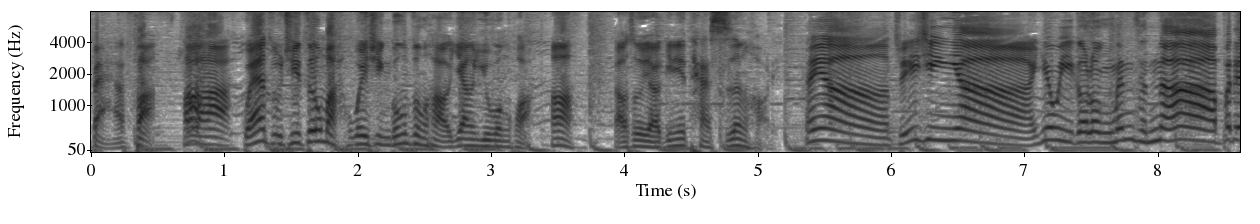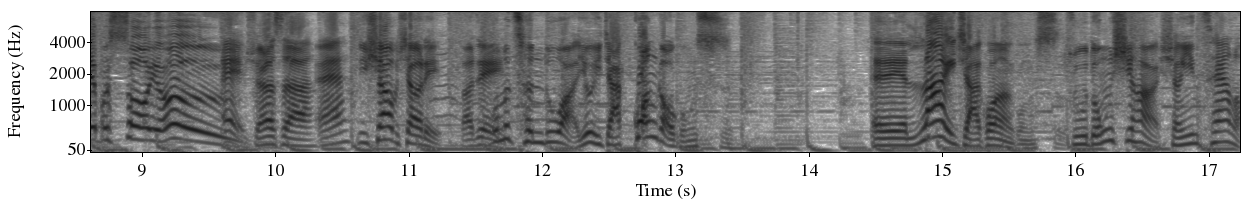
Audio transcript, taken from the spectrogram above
办法，好不好？关注起走嘛，微信公众号“洋芋文化”啊，到时候要给你谈私人号的。哎呀，最近呀，有一个龙门阵呐，不得不说哟。哎，薛老师，哎，你晓不晓得？啥子？我们成都啊，有一家广告公司。呃，哪一家广告公司？做东西哈，相应惨了。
